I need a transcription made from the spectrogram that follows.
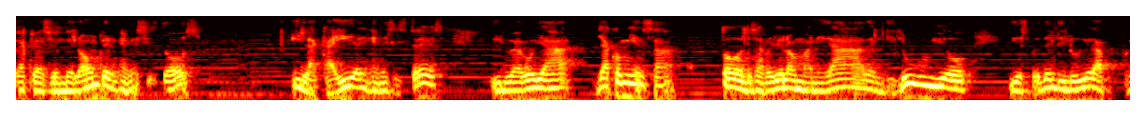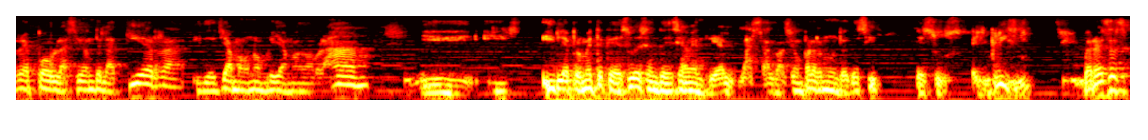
la creación del hombre en Génesis 2, y la caída en Génesis 3, y luego ya, ya comienza todo el desarrollo de la humanidad, el diluvio, y después del diluvio la repoblación de la tierra, y Dios llama a un hombre llamado Abraham, y, y, y le promete que de su descendencia vendría la salvación para el mundo, es decir, Jesús, el Cristo. Bueno, eso es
